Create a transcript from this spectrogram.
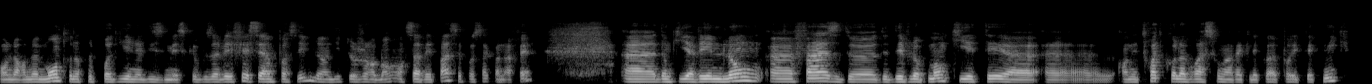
on, leur montre notre produit, ils nous disent Mais ce que vous avez fait, c'est impossible. On dit toujours Bon, on ne savait pas, c'est pour ça qu'on a fait. donc, il y avait une longue phase de, développement qui était en étroite collaboration avec l'école polytechnique.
